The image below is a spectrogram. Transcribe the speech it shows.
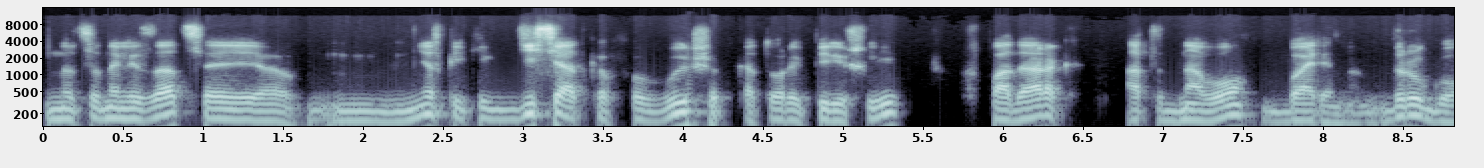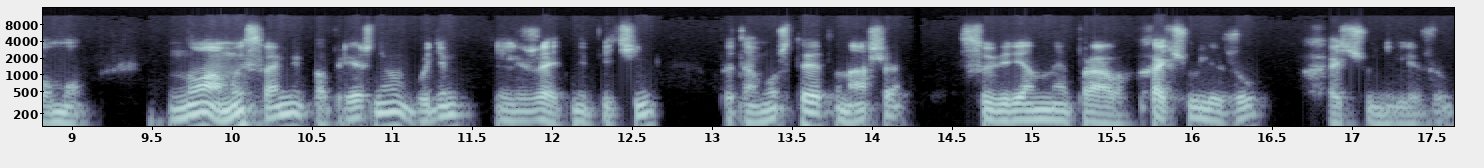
Национализация нескольких десятков вышек, которые перешли в подарок от одного барина другому. Ну а мы с вами по-прежнему будем лежать на печи, потому что это наше суверенное право. Хочу лежу, хочу не лежу.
